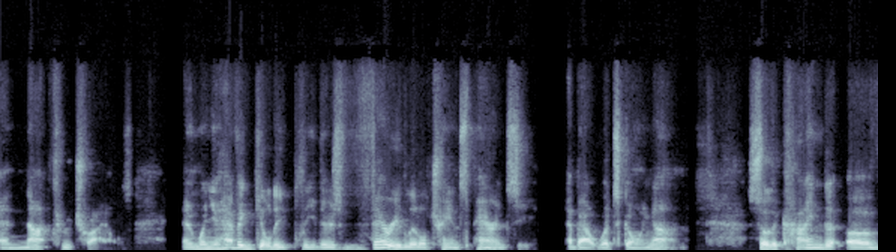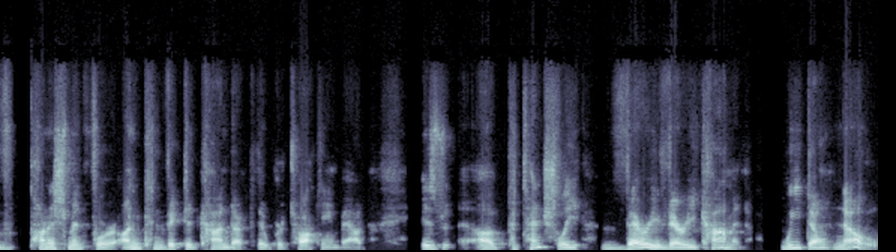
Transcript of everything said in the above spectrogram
and not through trials. And when you have a guilty plea, there's very little transparency about what's going on. So, the kind of punishment for unconvicted conduct that we're talking about is uh, potentially very, very common. We don't know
